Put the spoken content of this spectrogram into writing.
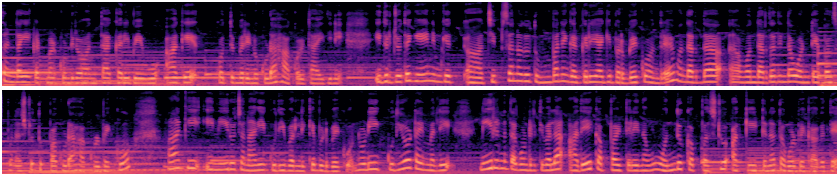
ಸಣ್ಣದಾಗಿ ಕಟ್ ಮಾಡ್ಕೊಂಡಿರೋ ಕರಿಬೇವು, ಹಾಗೆ ಕೊತ್ತಂಬರಿನೂ ಕೂಡ ಹಾಕ್ಕೊಳ್ತಾ ಇದ್ದೀನಿ. ಇದ್ರ ಜೊತೆಗೆ ನಿಮಗೆ ಚಿಪ್ಸ್ ಅನ್ನೋದು ತುಂಬಾ ಗರ್ಗರಿಯಾಗಿ ಬರಬೇಕು ಅಂದರೆ ಒಂದು ಅರ್ಧ ಒಂದು ಅರ್ಧದಿಂದ ಒನ್ ಟೇಬಲ್ ಸ್ಪೂನಷ್ಟು ತುಪ್ಪ ಕೂಡ ಹಾಕ್ಕೊಳ್ಬೇಕು ಹಾಗೆ ಈ ನೀರು ಚೆನ್ನಾಗಿ ಕುದಿ ಬರಲಿಕ್ಕೆ ಬಿಡಬೇಕು. ನೋಡಿ, ಕುದಿಯೋ ಟೈಮಲ್ಲಿ ನೀರನ್ನು ತಗೊಂಡಿರ್ತೀವಲ್ಲ, ಅದೇ ಕಪ್ಪಳ್ತಲ್ಲಿ ನಾವು ಒಂದು ಕಪ್ಪಷ್ಟು ಅಕ್ಕಿ ಹಿಟ್ಟನ್ನು ತಗೊಳ್ಬೇಕಾಗುತ್ತೆ.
